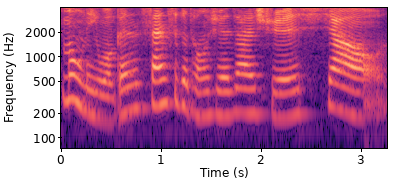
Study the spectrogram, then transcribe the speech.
梦里我跟三四个同学在学校，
